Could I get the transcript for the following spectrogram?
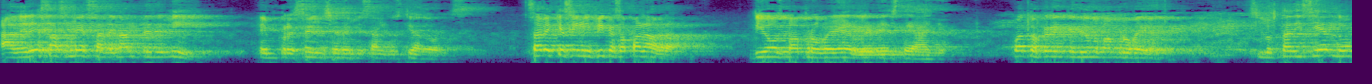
Aderezas mesa delante de mí en presencia de mis angustiadores. ¿Sabe qué significa esa palabra? Dios va a proveerle en este año. ¿Cuántos creen que Dios nos va a proveer? Si lo está diciendo,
